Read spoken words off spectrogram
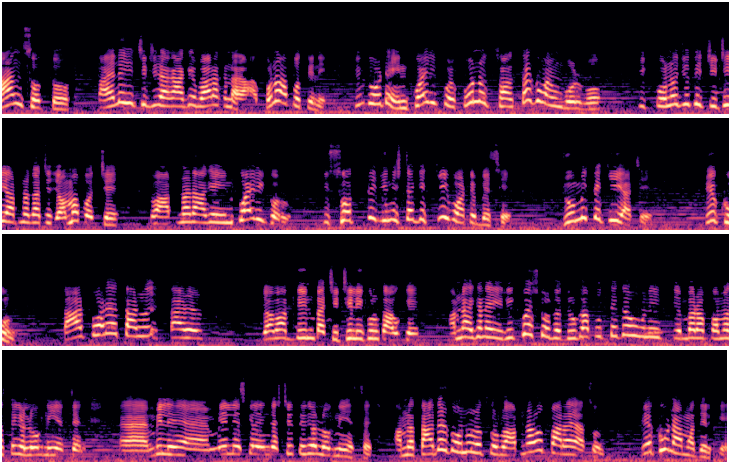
মান সত্য তাহলে এই চিঠিটাকে আগে বাড়াক না, কোনো আপত্তি নেই। কিন্তু ওটা ইনকোয়ারি করে, কোনো সংস্থাকেও আমি বলব কি কোনো যদি চিঠি আপনার কাছে জমা পড়ছে, তো আপনারা আগে ইনকোয়ারি করুন কি সত্যি জিনিসটাকে কি বটে বেছে, জমিতে কি আছে। দেখুন, তারপরে তার তার জবাব দিন বা চিঠি লিখুন কাউকে। আমরা এখানে রিকোয়েস্ট করব, দুর্গাপুর থেকেও উনি চেম্বার অফ কমার্স থেকে লোক নিয়ে এসছেন মিল মিল স্কেল ইন্ডাস্ট্রি থেকেও লোক নিয়ে এসছেন। আমরা তাদেরকে অনুরোধ করব, আপনারাও পাড়ায় আসুন। দেখুন আমাদেরকে,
